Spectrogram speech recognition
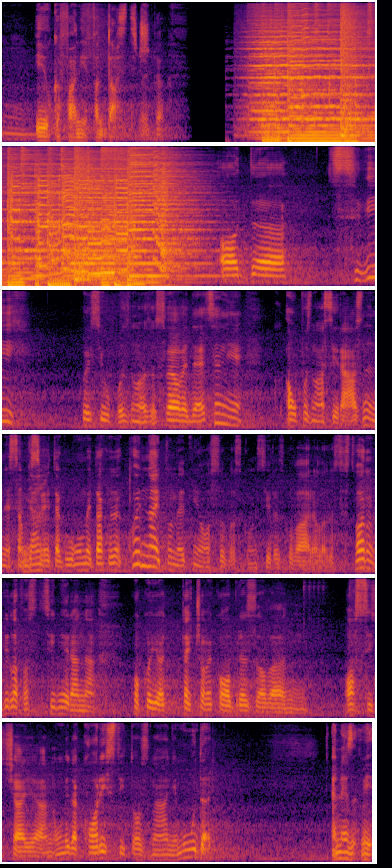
Mm. I u kafani je fantastična. Od e, svih koji si upoznala za sve ove decenije, a upoznala si razne, ne samo Da. sveta glume, tako da, ko je najpametnija osoba s kojom si razgovarala? Da se stvarno bila fascinirana koliko je taj čovek obrazovan, osjećajan, ume da koristi to znanje, mudar. A ne znam, mi-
